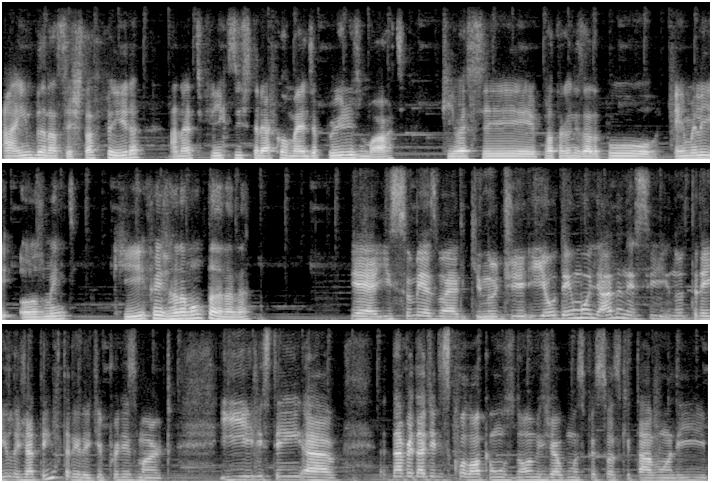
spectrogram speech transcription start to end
ainda na sexta-feira, a Netflix estreia a comédia Pretty Smart, que vai ser protagonizada por Emily Osment, que fez Hannah Montana, né? É, isso mesmo, Eric. No dia... E eu dei uma olhada nesse no trailer, já tem trailer de Pretty Smart. E eles têm. Uh, na verdade, eles colocam os nomes de algumas pessoas que estavam ali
